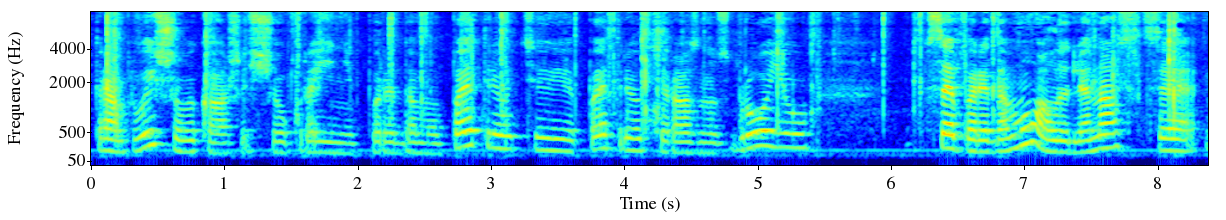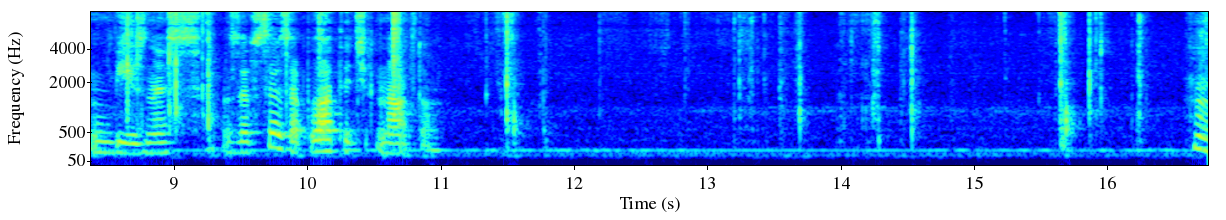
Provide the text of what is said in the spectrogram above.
Трамп вийшов і каже, що Україні передамо Петріоти, Петріоти, різну зброю. Все передамо, але для нас це бізнес. За все заплатить НАТО. Хм.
